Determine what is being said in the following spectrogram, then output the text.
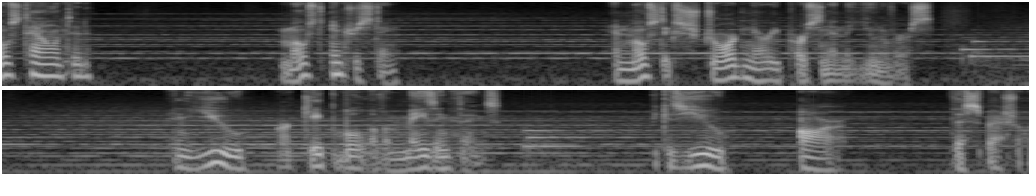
most talented, most interesting, and most extraordinary person in the universe. And you are capable of amazing things because you are the special.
